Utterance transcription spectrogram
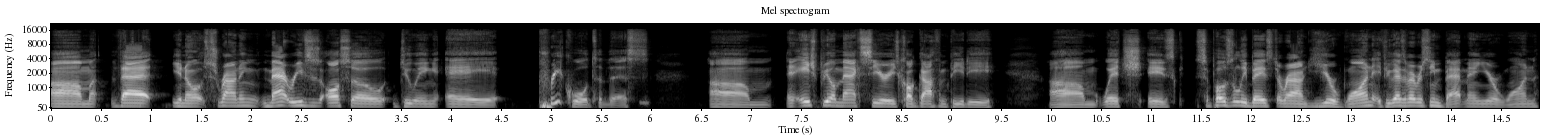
um, that you know surrounding Matt Reeves is also doing a prequel to this, um, an HBO Max series called Gotham PD, um, which is supposedly based around Year One. If you guys have ever seen Batman Year One,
